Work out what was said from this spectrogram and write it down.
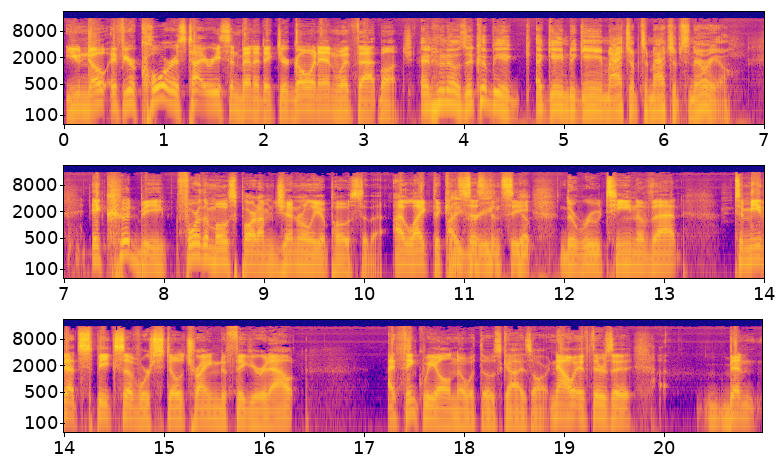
You know, if your core is Tyrese and Bennedict, you're going in with that bunch. And who knows? It could be a game to game, matchup to matchup scenario. It could be. For the most part, I'm generally opposed to that. I like the consistency, Yep. the routine of that. To me, that speaks of we're still trying to figure it out. I think we all know what those guys are. Now, if there's a Ben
